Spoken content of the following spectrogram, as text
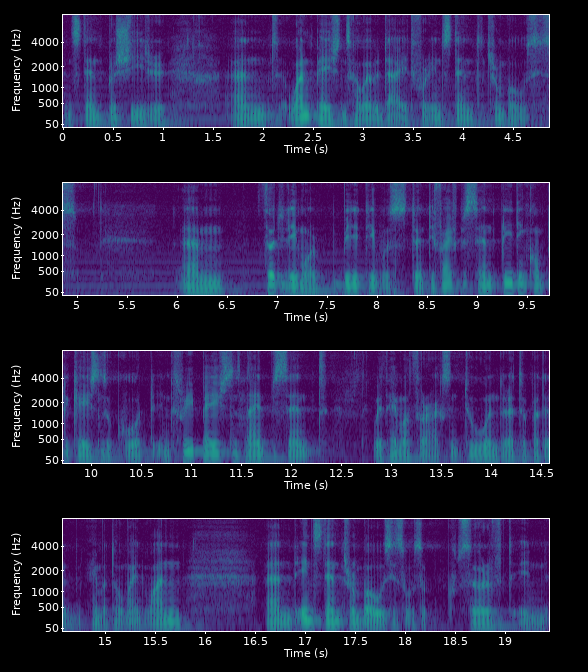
and stent procedure. And one patient, however, died for in-stent thrombosis. 30-day um, morbidity was 25%. Bleeding complications occurred in three patients, 9% with hemothorax in two and retroperitoneal hematoma in one. And in-stent thrombosis was observed in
